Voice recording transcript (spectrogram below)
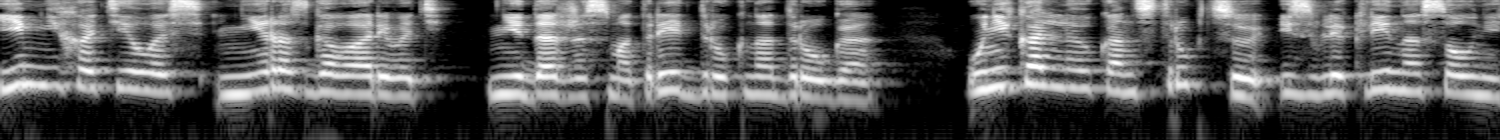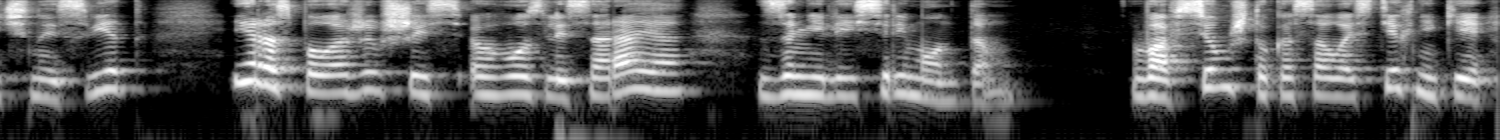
им не хотелось ни разговаривать, ни даже смотреть друг на друга. Уникальную конструкцию извлекли на солнечный свет и, расположившись возле сарая, занялись ремонтом. Во всем, что касалось техники,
